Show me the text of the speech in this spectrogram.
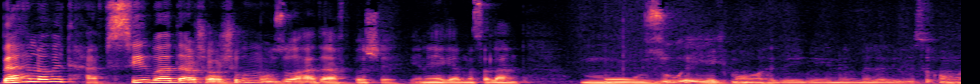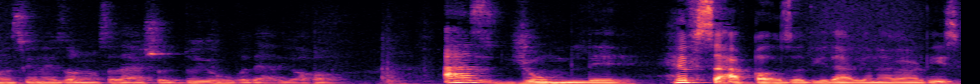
به علاوه تفسیر باید در چارچوب موضوع هدف باشه. یعنی اگر مثلا موضوع یک معاهده بین المللی مثل کنوانسیون 1982 حقوق دریاها از جمله حفظ حق آزادی دریانوردی است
